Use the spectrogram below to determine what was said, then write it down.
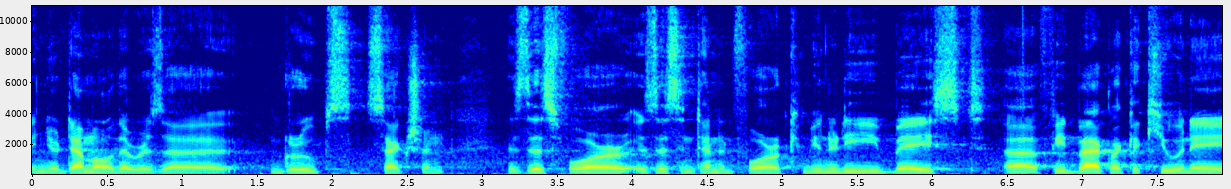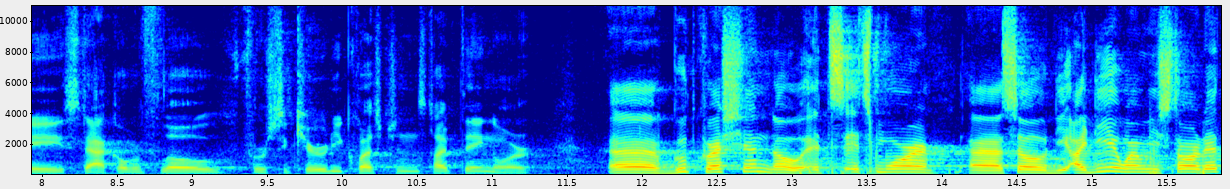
in your demo there was a groups section. Is this for, is this intended for community-based uh, feedback, like a Q&A, Stack Overflow for security questions type thing, or? Uh, good question. No, it's, it's more, uh, so the idea when we started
